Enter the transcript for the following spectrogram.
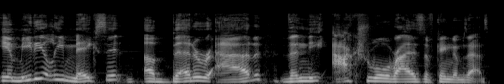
immediately makes it a better ad than the actual rise of kingdoms ads.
